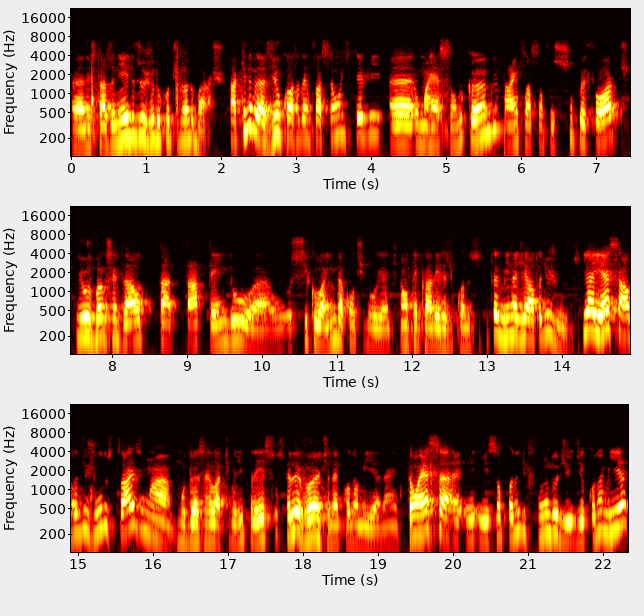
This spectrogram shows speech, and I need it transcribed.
É, nos Estados Unidos, o juro continuando baixo. Aqui no Brasil, cota da inflação, a gente teve é, uma reação do câmbio, a inflação foi super forte e o Banco Central está tá tendo, uh, o ciclo ainda continua, a gente não tem clareza de quando o ciclo termina, de alta de juros. E aí essa alta de juros traz uma mudança relativa de preços relevante na economia. Né? Então essa, esse é o pano de fundo de, de economia.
